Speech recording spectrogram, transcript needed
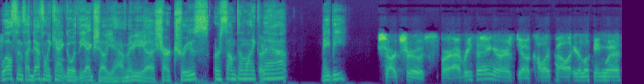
Well, since I definitely can't go with the eggshell you have, maybe a chartreuse or something like that. Maybe. Chartreuse for everything, or do you have a color palette you're looking with?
